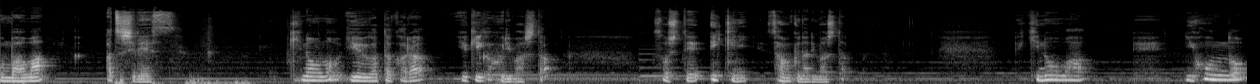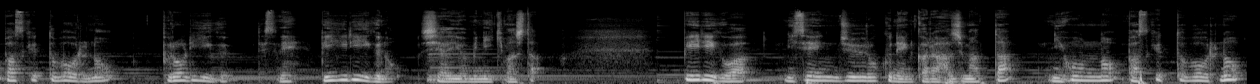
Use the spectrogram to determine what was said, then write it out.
こんばんは、あつしです。昨日の夕方から雪が降りました。そして一気に寒くなりました。昨日は日本のバスケットボールのプロリーグですね、B リーグの試合を見に行きました。B リーグは2016年から始まった日本のバスケットボールの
